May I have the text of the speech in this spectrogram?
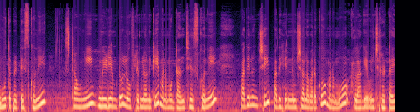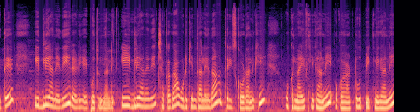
మూత పెట్టేసుకొని స్టవ్ని మీడియం టు లో ఫ్లేమ్లోనికి మనము డన్ చేసుకొని పది నుంచి పదిహేను నిమిషాల వరకు మనము అలాగే ఉంచినట్టయితే ఇడ్లీ అనేది రెడీ అయిపోతుందండి. ఈ ఇడ్లీ అనేది చక్కగా ఉడికిందా లేదా తెలుసుకోవడానికి ఒక నైఫ్ని కానీ ఒక టూత్ పిక్ని కానీ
